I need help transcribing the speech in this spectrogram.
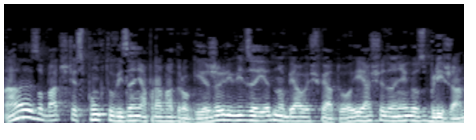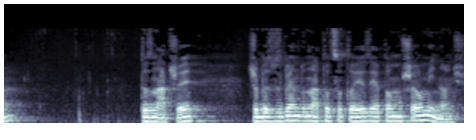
Ale zobaczcie z punktu widzenia prawa drogi. Jeżeli widzę jedno białe światło i ja się do niego zbliżam, to znaczy, że bez względu na to, co to jest, ja to muszę ominąć.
